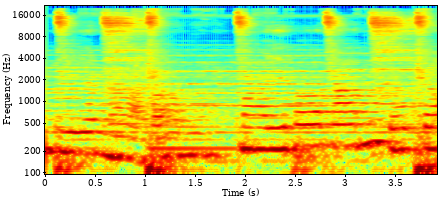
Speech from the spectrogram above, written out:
เพียงหน้าตาไม่พอทำสุขใจ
